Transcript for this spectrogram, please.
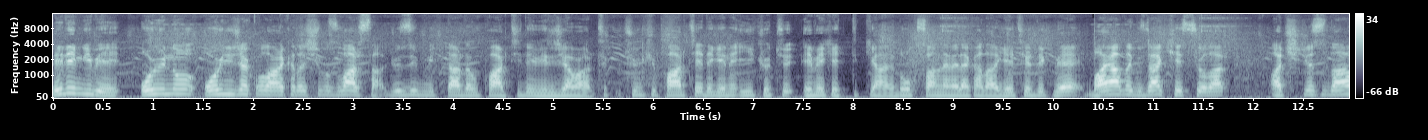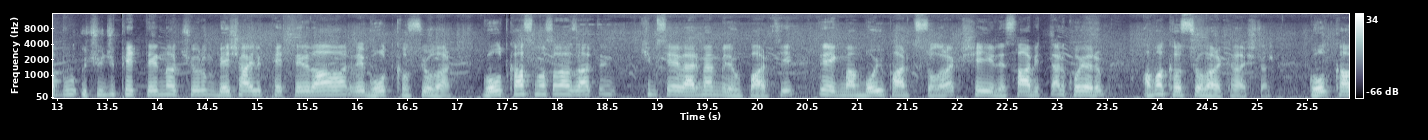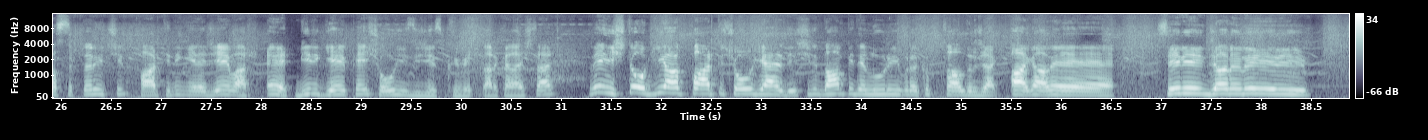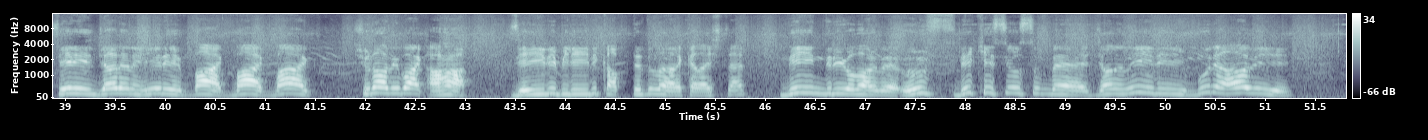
Dediğim gibi oyunu oynayacak olan arkadaşımız varsa cüzi bir miktarda bu partiyi de vereceğim artık. Çünkü partiye de gene iyi kötü emek ettik yani 90 levele kadar getirdik ve bayağı da güzel kesiyorlar. Açıkçası daha bu 3. petlerini açıyorum. 5 aylık petleri daha var ve gold kasıyorlar. Gold kasmasalar zaten kimseye vermem bile bu partiyi. Direkt ben boyu partisi olarak şehirde sabitler koyarım. Ama kasıyorlar arkadaşlar. Gold kastıkları için partinin geleceği var. Evet bir GP şovu izleyeceğiz kıymetli arkadaşlar. Ve işte o Giant Parti şovu geldi. Şimdi Dumpy de Luri'yi bırakıp saldıracak. Aga be. Senin canını yerim. Senin canını yerim. Bak bak bak. Şuna bir bak. Aha. Zehiri bileğini kaptırdılar arkadaşlar. Ne indiriyorlar be. Öf ne kesiyorsun be. Canını yedim. Bu ne abi?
